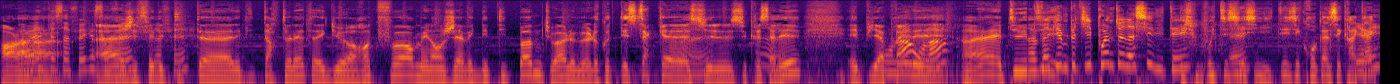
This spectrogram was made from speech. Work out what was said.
oh là Ah ouais, qu'est-ce que ça fait, qu'est-ce que ça Ah, fait J'ai fait des petites euh, des petites tartelettes avec du roquefort mélangé avec des petites pommes, tu vois, le, le côté sac euh, Ouais. su- sucré salé. Et puis après, on les, ouais, les petits, les Avec une petite pointe d'acidité. Oui, c'est- c'est- c'est c'est croquant, c'est craquant. Eh oui.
